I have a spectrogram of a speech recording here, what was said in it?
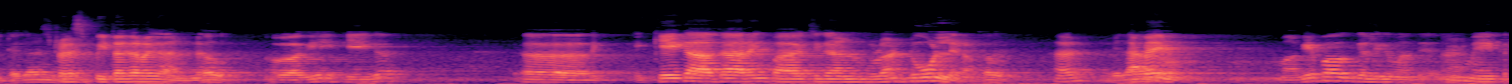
පිට කරන්න. ස්ට්‍රෙස් පිට කරගන්න. ඔව්. වගේ එක එක එක එක ආකාරයෙන් පාවිච්චි ගන්න පුළුවන් ටූල් එක ඔව් හරි? හැබැයි මගේ පෞද්ගලික මතය නම් මේක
